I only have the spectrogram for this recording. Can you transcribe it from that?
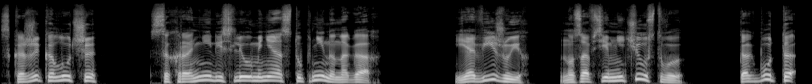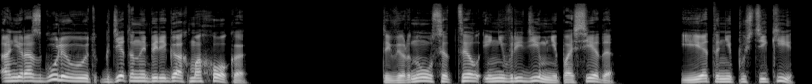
Скажи-ка лучше, сохранились ли у меня ступни на ногах? Я вижу их, но совсем не чувствую, как будто они разгуливают где-то на берегах Махока. Ты вернулся цел и невредим, непоседа, и это не пустяки,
